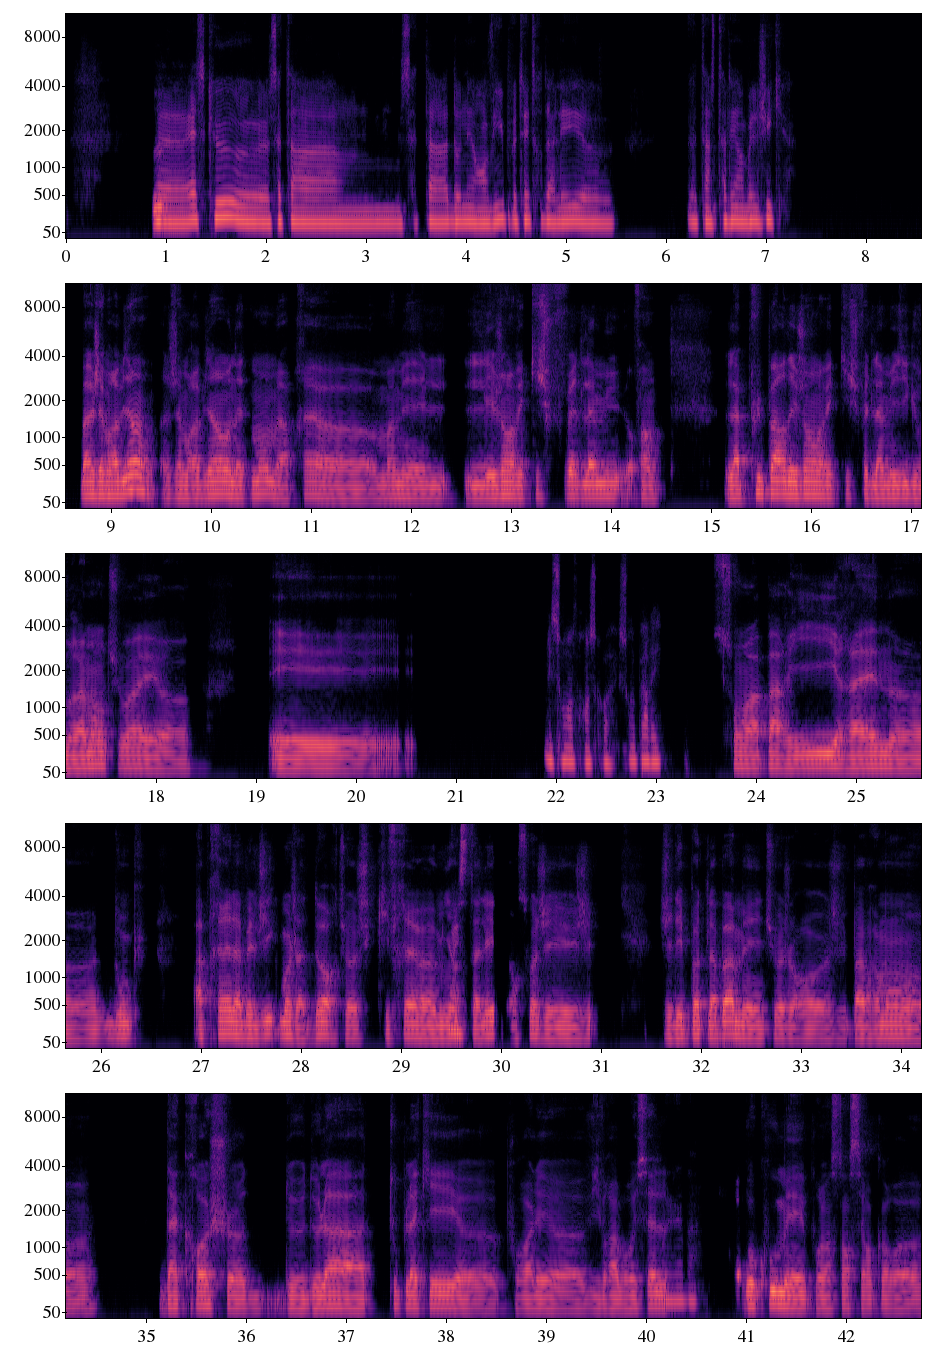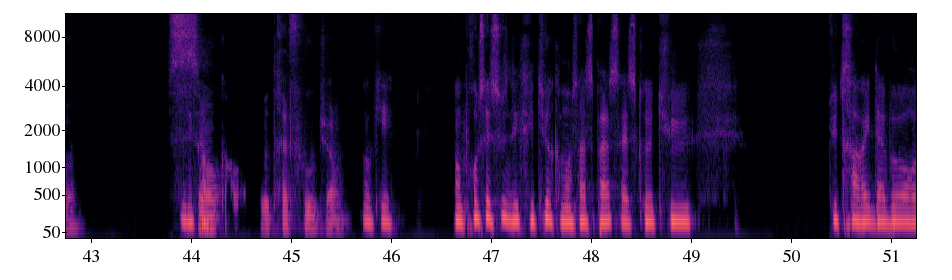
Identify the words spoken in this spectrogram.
Euh, est-ce que euh, ça t'a donné envie peut-être d'aller t'installer en Belgique? Bah, j'aimerais bien, j'aimerais bien honnêtement, mais après, euh, moi, les gens avec qui je fais de la musique, enfin, la plupart des gens avec qui je fais de la musique vraiment, tu vois, et, euh, et Ils sont en France, quoi. Ils sont à Paris. sont à Paris, Rennes, euh, donc après la Belgique, moi j'adore, tu vois, je kifferais euh, m'y Oui, installer. En soi, j'ai, des potes là-bas, mais tu vois, genre, euh, j'ai pas vraiment euh, d'accroche de, de là à tout plaquer euh, pour aller euh, vivre à Bruxelles. Pas beaucoup, mais pour l'instant, c'est encore, euh, c'est encore très flou, tu vois. Ok. Ton processus d'écriture, comment ça se passe? Est-ce que tu, tu travailles d'abord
